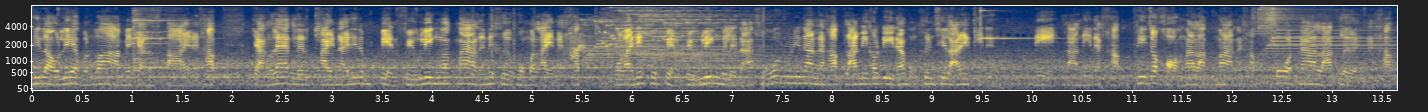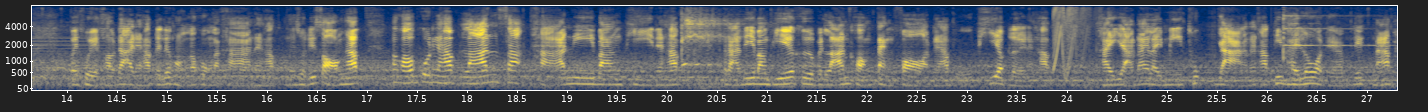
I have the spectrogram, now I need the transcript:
ที่เราเรียกมันว่าอเมริกันสไตล์นะครับ อย่างแรกเลยภายในที่มันเปลี่ยนฟิลลิ่งมากๆเลยนี่คือพวงมาลัยนะครับพวงมาลัยนี่คือเปลี่ยนฟิลลิ่งไปเลยนะโอ้โหนู่นนี่นั่นนะครับร้านนี้เขาดีนะผมขึ้นชื่อร้านอีกทีหนึง นี่ร้านนี้นะครับพี่เจ้าของน่ารักมากนะครับโคตรน่ารักเลยนะครับไปคุยกับเขาได้นะครับในเรื่องของราคงราคานะครับ ในส่วนที่สองครับต้องขอขอบคุณครับร้านสถานีบางพีนะครับสถานีบางพีก็คือเป็นร้านของแต่งฟอร์ดนะครับโอ้เพียบเลยนะครับใครอยากได้อะไรมีทุกอย่างนะครับพี่ไพโรดนะครับเรียกน้าไพ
